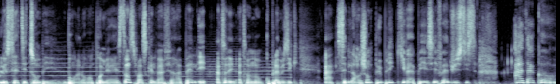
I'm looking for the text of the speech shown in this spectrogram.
Lucette est tombée. Bon, alors en première instance, parce qu'elle va faire appel. Et attendez, attends, non, coupe la musique. Ah, c'est de l'argent public qui va payer ses frais de justice. Ah d'accord,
